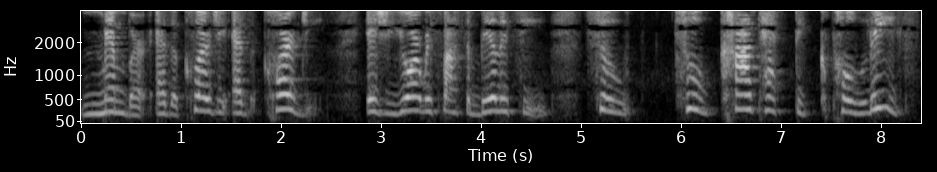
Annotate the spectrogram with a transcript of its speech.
member, as a clergy, as a clergy. It's your responsibility to to contact the police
